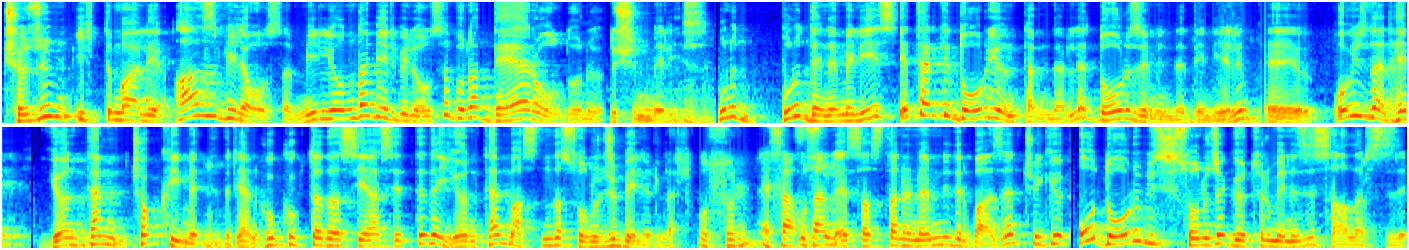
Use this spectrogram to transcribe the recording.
çözüm ihtimali az bile olsa, milyonda bir bile olsa buna değer olduğunu düşünmeliyiz. Bunu bunu denemeliyiz. Yeter ki doğru yöntemlerle, doğru zeminde deneyelim. E, o yüzden hep yöntem çok kıymetlidir. Yani hukukta da siyasette de yöntem aslında sonucu belirler. Usul esasdan Usul esastan önemlidir bazen. Çünkü o doğru bir sonuca götürmenizi sağlar sizi.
